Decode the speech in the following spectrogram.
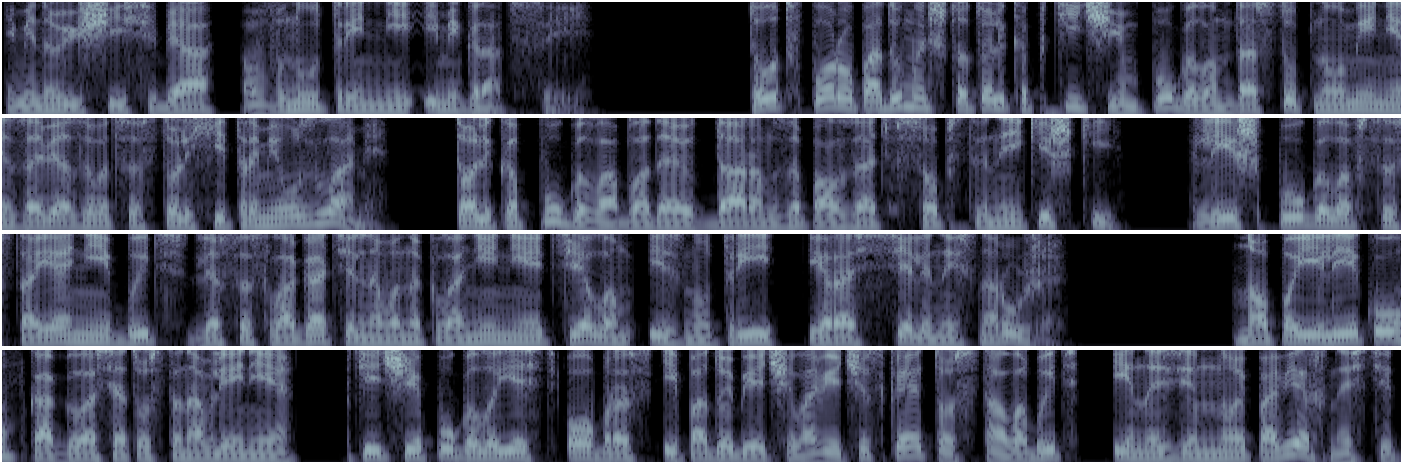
именующей себя внутренней иммиграцией. Тут впору подумать, что только птичьим пугалом доступно умение завязываться столь хитрыми узлами. Только пугало обладают даром заползать в собственные кишки. Лишь пугало в состоянии быть для сослагательного наклонения телом изнутри и расселенной снаружи. Но по елику, как гласят установления, птичье пугало есть образ и подобие человеческое, то, стало быть, и на земной поверхности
